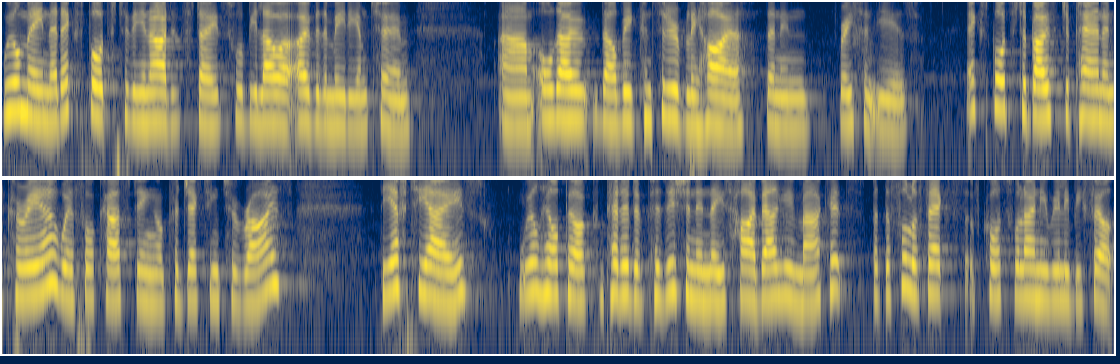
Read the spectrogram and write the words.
will mean that exports to the United States will be lower over the medium term, um, although they'll be considerably higher than in recent years. Exports to both Japan and Korea we're forecasting or projecting to rise. The FTAs will help our competitive position in these high value markets, but the full effects, of course, will only really be felt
